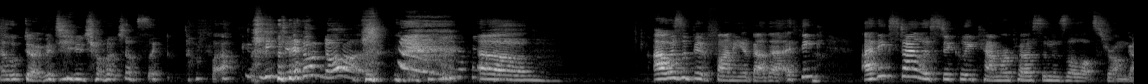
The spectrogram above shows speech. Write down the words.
I looked over to you, George. I was like, the fuck? Is he dead or not? um, I was a bit funny about that. I think. I think stylistically, camera person is a lot stronger.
